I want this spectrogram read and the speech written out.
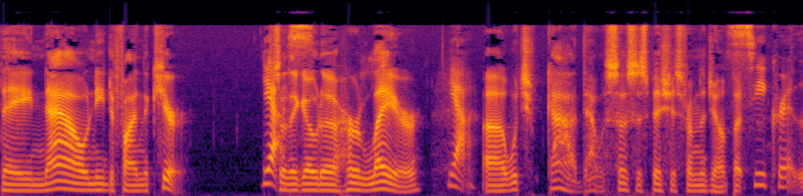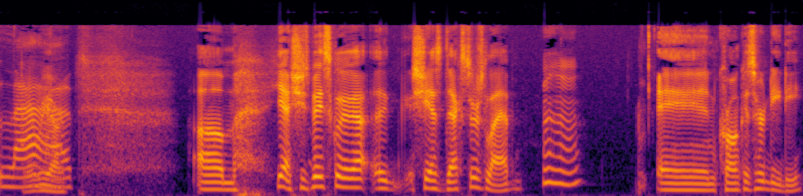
they now need to find the cure. Yeah. So they go to her lair, Yeah. uh, which God, that was so suspicious from the jump. But Secret we are. lab. um, yeah, she's basically got, uh, she has Dexter's lab, mm-hmm. and Kronk is her DD.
